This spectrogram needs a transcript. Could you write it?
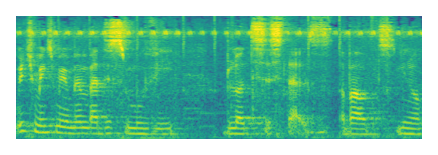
which makes me remember this movie, Blood Sisters, about, you know,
